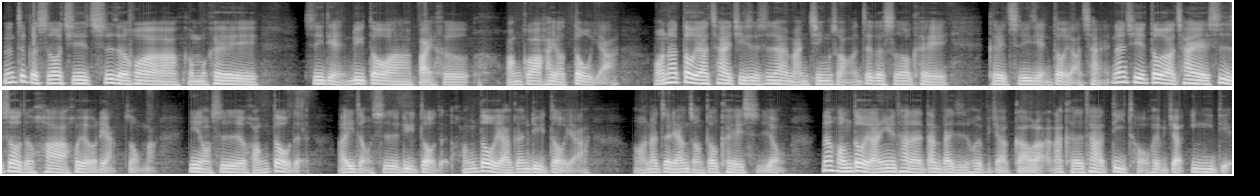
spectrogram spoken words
那这个时候其实吃的话，我们可以吃一点绿豆啊、百合、黄瓜，还有豆芽哦。那豆芽菜其实是还蛮清爽的，这个时候可以可以吃一点豆芽菜。那其实豆芽菜市售的话会有两种嘛，一种是黄豆的啊，一种是绿豆的。黄豆芽跟绿豆芽哦，那这两种都可以使用。那黄豆芽因为它的蛋白质会比较高啦，那可是它的地头会比较硬一点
